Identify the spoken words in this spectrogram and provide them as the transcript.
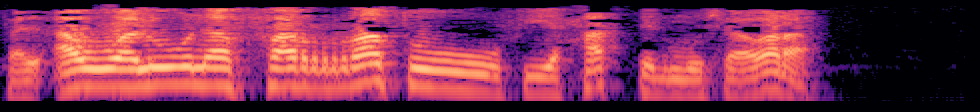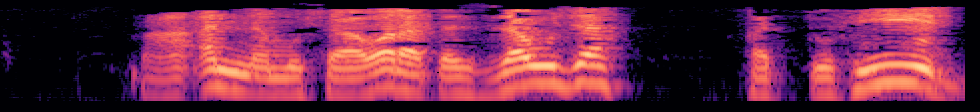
فالأولون فرطوا في حق المشاورة مع أن مشاورة الزوجة قد تفيد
